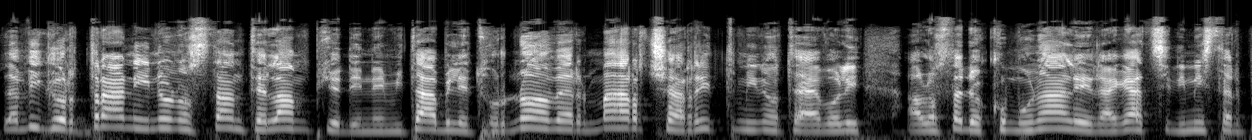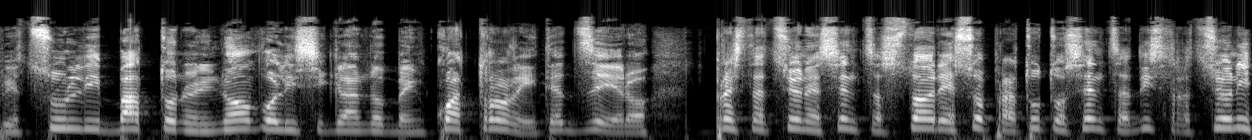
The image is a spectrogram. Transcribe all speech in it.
La Vigor Trani, nonostante l'ampio ed inevitabile turnover, marcia a ritmi notevoli. Allo stadio comunale i ragazzi di Mister Piazzulli battono il Novoli siglando ben 4 reti a 0. Prestazione senza storia e soprattutto senza distrazioni,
